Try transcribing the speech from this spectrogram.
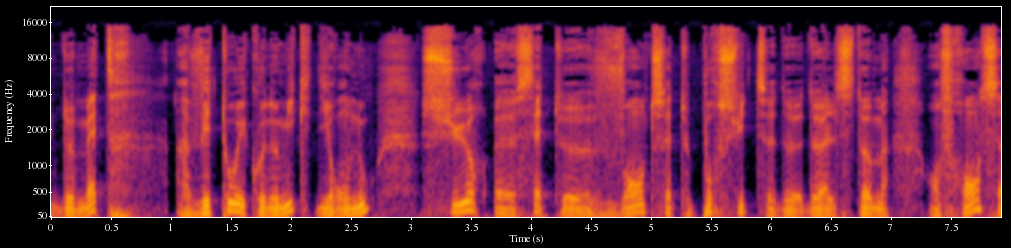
de mettre un veto économique, dirons-nous, sur euh, cette vente, cette poursuite de, de, Alstom en France.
